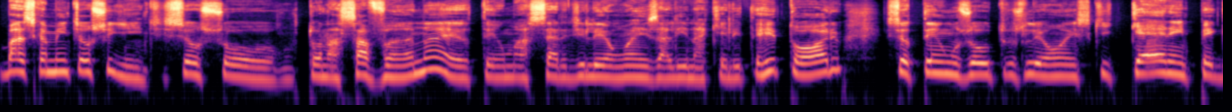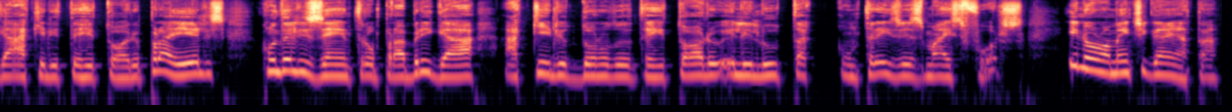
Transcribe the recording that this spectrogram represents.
Basicamente é o seguinte: se eu sou tô na savana, eu tenho uma série de leões ali naquele território. Se eu tenho uns outros leões que querem pegar aquele território para eles, quando eles entram para brigar, aquele dono do território ele luta com três vezes mais força e normalmente ganha, tá?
